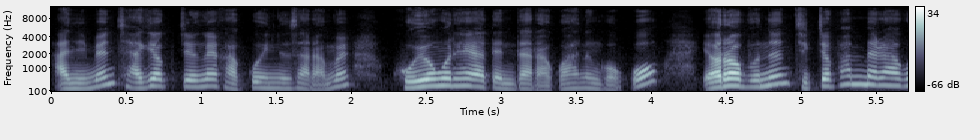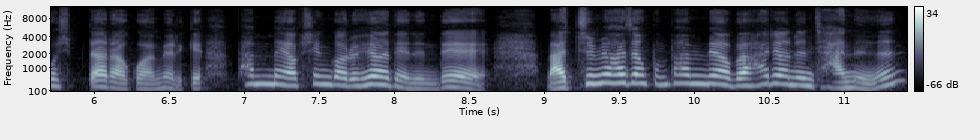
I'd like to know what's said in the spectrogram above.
아니면 자격증을 갖고 있는 사람을 고용을 해야 된다라고 하는 거고 여러분은 직접 판매를 하고 싶다라고 하면 이렇게 판매업 신고를 해야 되는데 맞춤형 화장품 판매업을 하려는 자는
